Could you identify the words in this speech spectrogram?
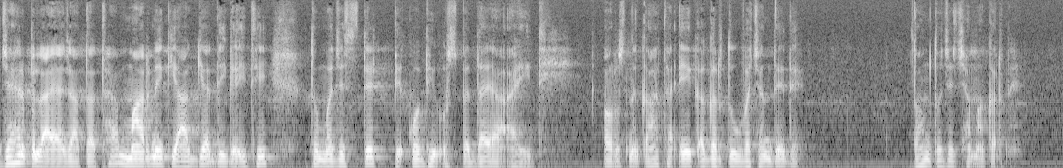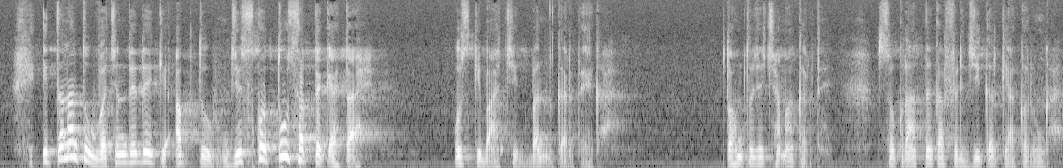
जहर पिलाया जाता था, मारने की आज्ञा दी गई थी तो मजिस्ट्रेट को भी उस पर दया आई थी। और उसने कहा था, एक अगर तू वचन दे दे तो हम तुझे क्षमा कर दें। इतना तू वचन दे दे कि अब तू, जिसको तू सत्य कहता है, उसकी बातचीत बंद कर देगा। तो हम तुझे क्षमा कर दें। सुकरात ने कहा, फिर जीकर क्या करूँगा?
